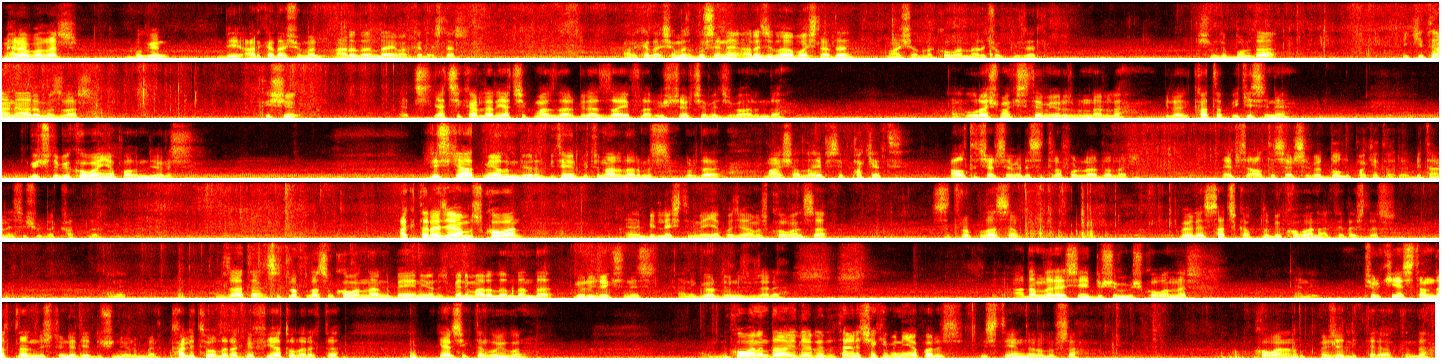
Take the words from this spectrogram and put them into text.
Merhabalar. Bugün bir arkadaşımın aralığındayım arkadaşlar. Arkadaşımız bu sene arıcılığa başladı. Maşallah kovanları çok güzel. Şimdi burada iki tane arımız var. Kışı ya çıkarlar ya çıkmazlar. Biraz zayıflar. Üç çerçeve civarında. Yani uğraşmak istemiyoruz bunlarla. Biraz katıp ikisini güçlü bir kovan yapalım diyoruz. Riske atmayalım diyoruz. Bir bütün arılarımız burada maşallah hepsi paket. Altı çerçeveli straforlardalar. Hepsi altı çerçeve dolu paket arı. Bir tanesi şurada katlı. Aktaracağımız kovan yani birleştirmeyi yapacağımız kovansa Stroplus'ın böyle saç kaplı bir kovan arkadaşlar. Hani zaten Stroplus'un kovanlarını beğeniyoruz. Benim aralığımdan da göreceksiniz. Hani gördüğünüz üzere. Adamlar her şeyi düşünmüş. Kovanlar yani Türkiye standartlarının üstünde diye düşünüyorum ben. Kalite olarak ve fiyat olarak da gerçekten uygun. Bu kovanın daha ileride detaylı çekimini yaparız isteyenler olursa. Kovanın özellikleri hakkında.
